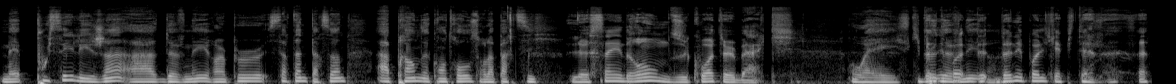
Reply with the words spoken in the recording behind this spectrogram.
mais pousser les gens à devenir un peu, certaines personnes, à prendre le contrôle sur la partie. Le syndrome du quarterback. Ouais, ce qui peut pas, devenir. de- donnez pas le capitaine à cette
